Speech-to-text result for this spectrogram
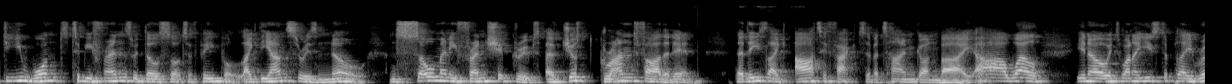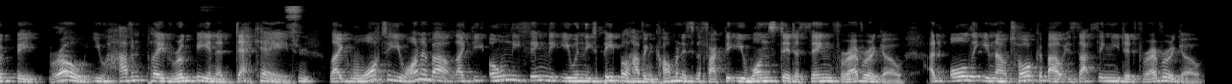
do you want to be friends with those sorts of people? Like the answer is no. And so many friendship groups have just grandfathered in. They're these like artifacts of a time gone by. Ah, well, you know, it's when I used to play rugby. Bro, you haven't played rugby in a decade. Hmm. like, what are you on about? Like, the only thing that you and these people have in common is the fact that you once did a thing forever ago. And all that you now talk about is that thing you did forever ago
